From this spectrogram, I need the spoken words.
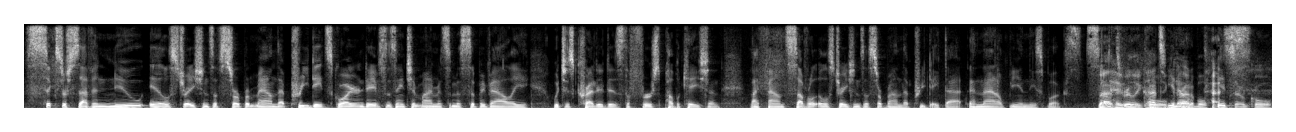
six or seven new illustrations of serpent mound that predate squier and davis's ancient monuments in mississippi valley which is credited as the first publication. I found several illustrations of serpent mound that predate that and that'll be in these books. So that's really cool that's incredible you know, that's so cool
